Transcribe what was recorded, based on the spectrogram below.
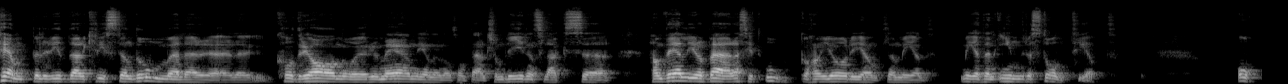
tempelriddarkristendom eller, eller Kodriano i Rumänien eller något sånt där som blir en slags eh, han väljer att bära sitt ok och han gör det egentligen med, med en inre stolthet och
